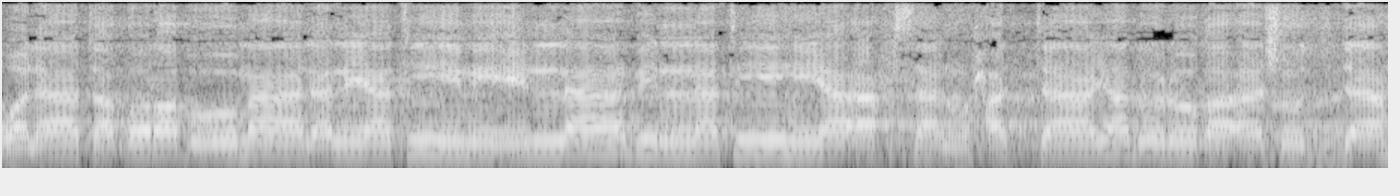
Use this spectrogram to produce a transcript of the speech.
ولا تقربوا مال اليتيم إلا بالتي هي أحسن حتى يبلغ أشده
